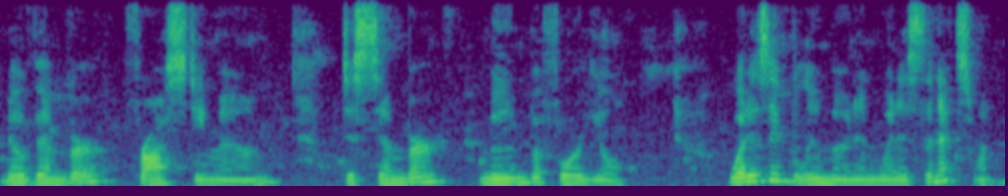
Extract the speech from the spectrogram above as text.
November, frosty moon, December, moon before Yule. What is a blue moon and when is the next one?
